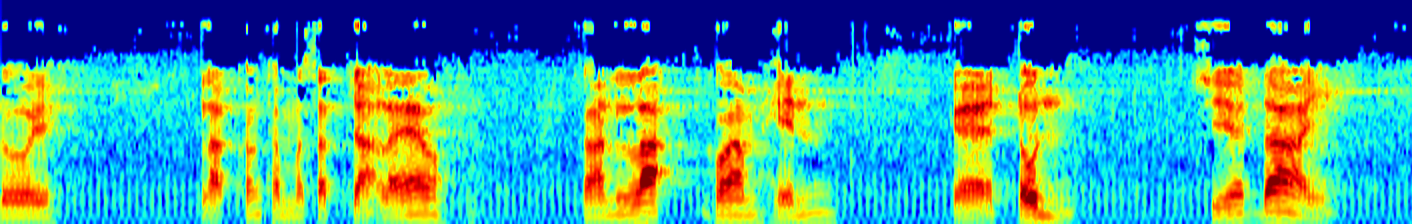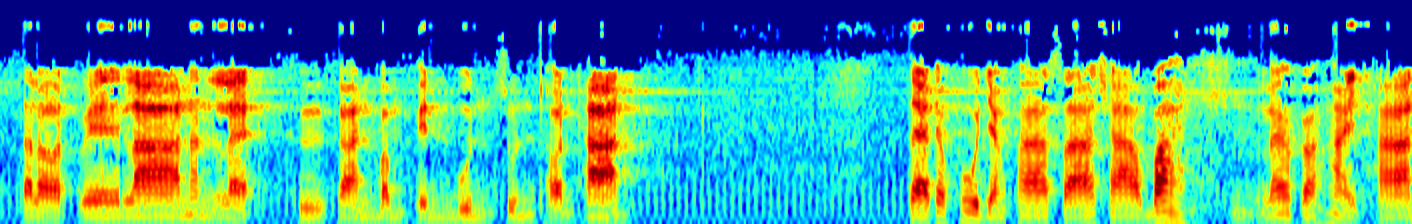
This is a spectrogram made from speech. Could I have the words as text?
โดยหลักของธรรมสัจจะแล้ว การละความเห็นแก่ตน เสียได้ตลอดเวลานั่นแหละ คือการบำเพ็ญบุญสุนทรทาน แต่ถ้าพูดอย่างภาษาชาวบ้าน แล้วก็ให้ทาน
